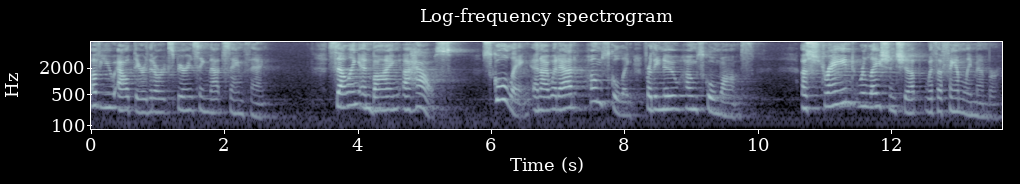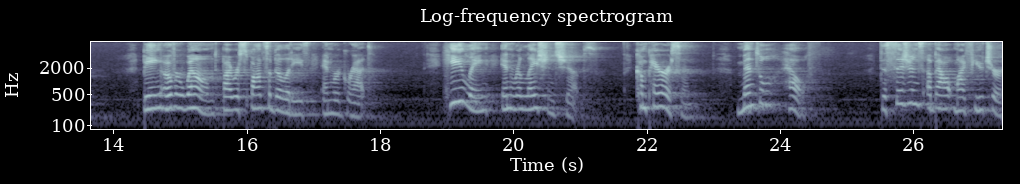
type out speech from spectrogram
of you out there that are experiencing that same thing. Selling and buying a house, schooling, and I would add homeschooling for the new homeschool moms, a strained relationship with a family member, being overwhelmed by responsibilities and regret, healing in relationships, comparison, mental health, decisions about my future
